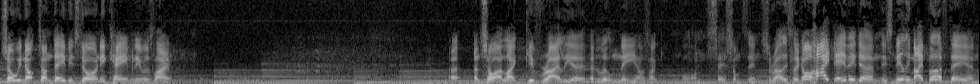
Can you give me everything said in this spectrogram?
So we knocked on David's door, and he came, and he was like, uh, and so I like give Riley a, a little knee. I was like, say something. So Riley's like, oh, hi, David. Um, it's nearly my birthday. And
